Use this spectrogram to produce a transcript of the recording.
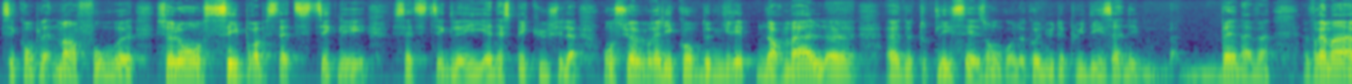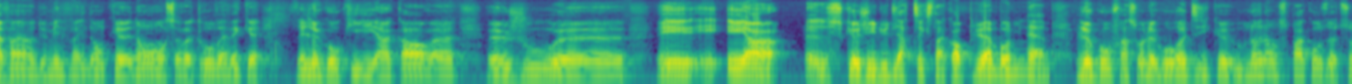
c'est complètement faux. selon ses propres statistiques, les statistiques de l'INSPQ, on suit à peu près les courbes d'une grippe normale euh, de toutes les saisons qu'on a connues depuis des années, bien avant, vraiment avant 2020. Donc, euh, non, on se retrouve avec euh, le Legault qui encore joue et, et, en ce que j'ai lu de l'article, c'est encore plus abominable. Legault, François Legault a dit que non, non, c'est pas à cause de ça,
